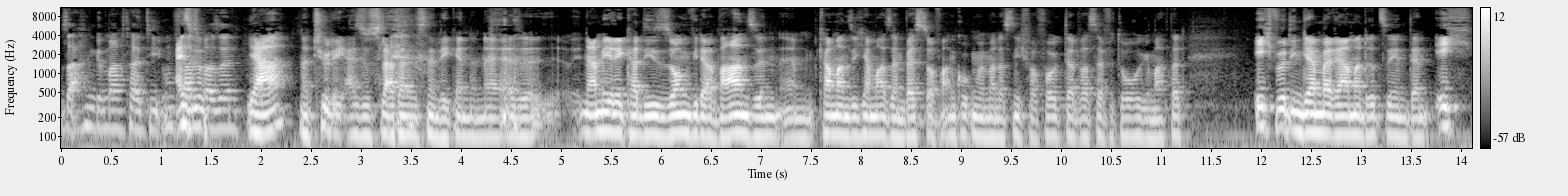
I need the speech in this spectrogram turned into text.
Sachen gemacht hat, die unfassbar also, sind. Ja, natürlich. Also Slatan ist eine Legende. Ne? Also in Amerika die Saison wieder Wahnsinn. Ähm, kann man sich ja mal sein Best-of angucken, wenn man das nicht verfolgt hat, was er für Tore gemacht hat. Ich würde ihn gern bei Real Madrid sehen, denn ich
